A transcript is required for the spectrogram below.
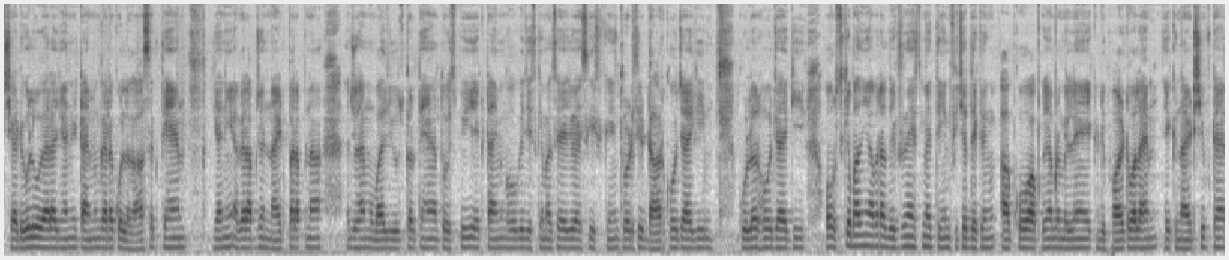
शेड्यूल वगैरह, यानी टाइमिंग वगैरह को लगा सकते हैं। यानी अगर आप जो नाइट पर अपना जो है मोबाइल यूज़ करते हैं तो इस पर एक टाइमिंग होगी, जिसकी वजह से जो है इसकी स्क्रीन थोड़ी सी डार्क हो जाएगी कूलर हो जाएगी। और उसके बाद यहाँ पर आप देख सकते हैं, इसमें तीन फीचर देख रहे हैं आपको आपको यहाँ पर मिल रहे हैं। एक डिफ़ॉल्ट वाला है, एक नाइट शिफ्ट है,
